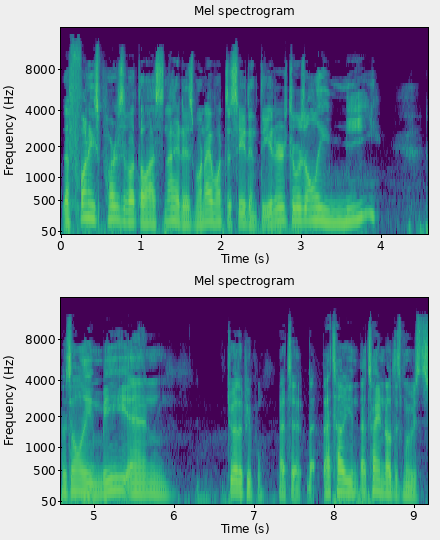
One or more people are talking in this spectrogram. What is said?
the funniest part is about the Last Knight is when I went to see it in theaters, there was only me. There was only me and two other people. That's it. That, that's how you. That's how you know this movie's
